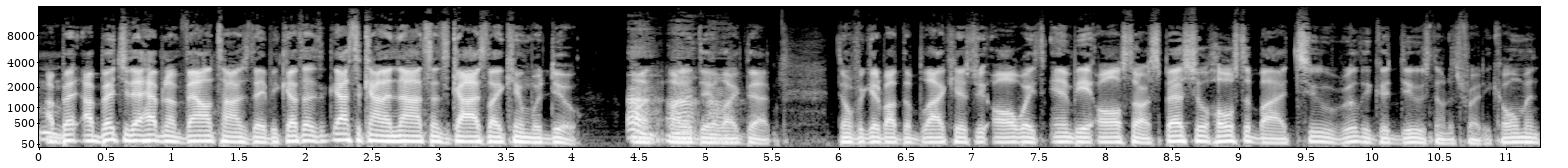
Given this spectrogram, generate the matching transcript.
I mm. bet I bet you that happened on Valentine's Day because that's, that's the kind of nonsense guys like him would do on, uh, on a uh, day uh. like that. Don't forget about the Black History Always NBA All Star Special, hosted by two really good dudes known as Freddie Coleman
